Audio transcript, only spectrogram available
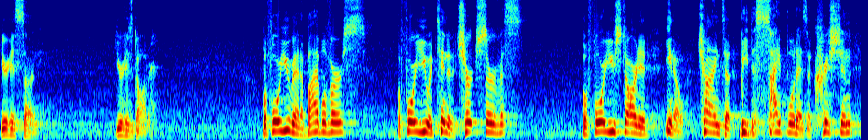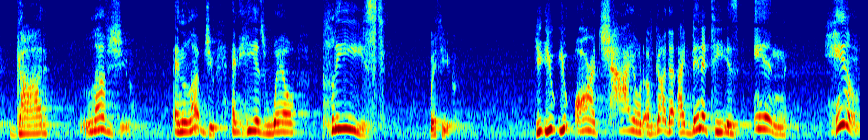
you're his son, you're his daughter. Before you read a Bible verse, before you attended a church service, before you started, you know, trying to be discipled as a Christian, God loves you and loved you, and He is well pleased with you. You, you, you are a child of God. That identity is in Him.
